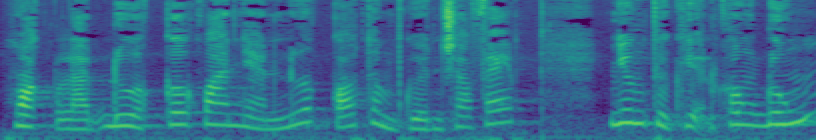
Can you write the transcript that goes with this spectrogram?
hoặc là được cơ quan nhà nước có thẩm quyền cho phép nhưng thực hiện không đúng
